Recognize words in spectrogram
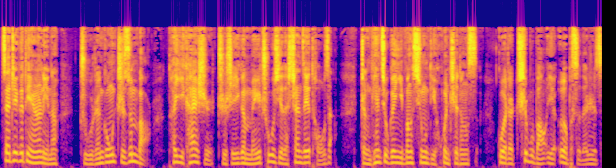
在这个电影里呢。主人公至尊宝，他一开始只是一个没出息的山贼头子，整天就跟一帮兄弟混吃等死，过着吃不饱也饿不死的日子。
